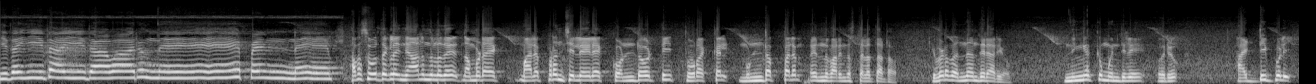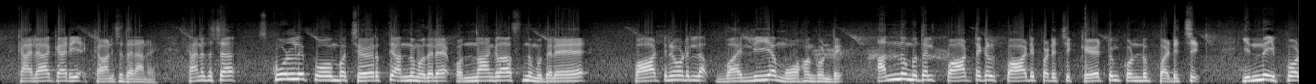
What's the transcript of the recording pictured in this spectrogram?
ഇത ഇത ഇത വരുന്നേ പെണ്ണേ. അപ്പോൾ സുഹൃത്തുക്കളെ ഞാനെന്നുള്ളത് നമ്മുടെ മലപ്പുറം ജില്ലയിലെ കൊണ്ടോട്ടി തുറക്കൽ മുണ്ടപ്പലം എന്ന് പറയുന്ന സ്ഥലത്താട്ടോ. ഇവിടെ വന്ന് എന്തിനറിയോ നിങ്ങൾക്ക് മുന്നിൽ ഒരു അടിപൊളി കലാകാരിയെ കാണിച്ചു തരാനാണ്. എന്താ വെച്ചാൽ സ്കൂളിൽ പോകുമ്പോൾ ചേർത്ത് അന്ന് മുതലേ ഒന്നാം ക്ലാസ് നിന്ന് മുതലേ പാട്ടിനോടുള്ള വലിയ മോഹം കൊണ്ട് അന്ന് മുതൽ പാട്ടുകൾ പാടി പഠിച്ച് കേട്ടും കൊണ്ടും പഠിച്ച് ഇന്ന് ഇപ്പോൾ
